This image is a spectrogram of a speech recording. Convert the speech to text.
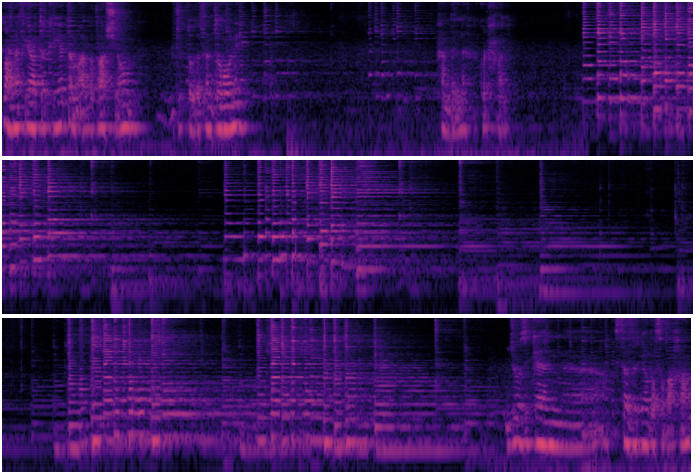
طلعنا فيها على تركيا تم 14 يوم. جبته ودفنته هون. الحمد لله كل حال. جوزي كان آه، أستاذ رياضة صباحا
